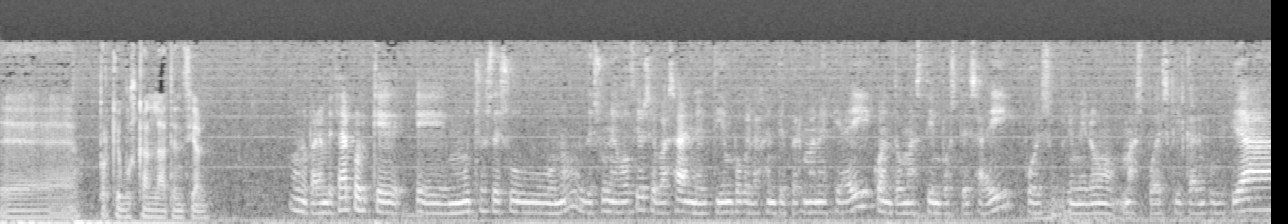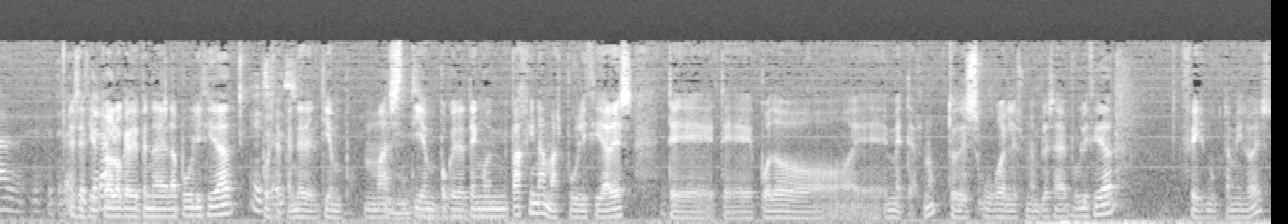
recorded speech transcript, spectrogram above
eh, ¿por qué buscan la atención? Bueno, para empezar, porque eh, muchos de su, ¿no? de su negocio se basa en el tiempo que la gente permanece ahí. Cuanto más tiempo estés ahí, pues primero más puedes clicar en publicidad, etcétera, Es decir, etcétera. todo lo que depende de la publicidad, Eso pues es. depende del tiempo. Más tiempo que te tengo en mi página, más publicidades te, te puedo eh, meter, ¿no? Entonces, Google es una empresa de publicidad, Facebook también lo es.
